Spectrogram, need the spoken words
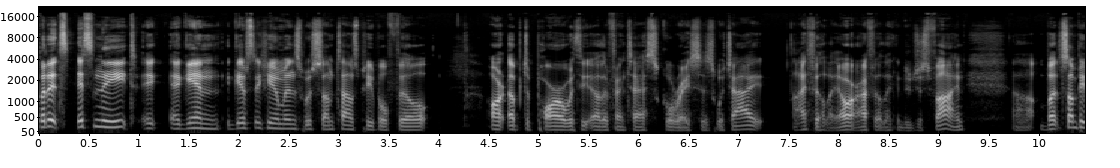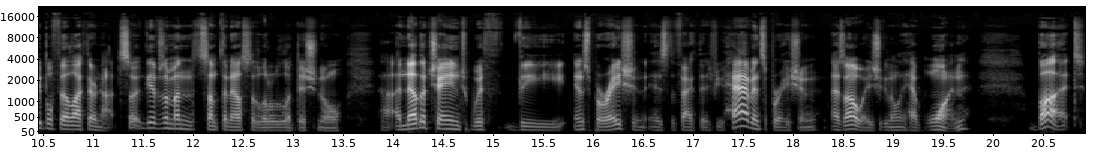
but it's it's neat. It, again, it gives the humans, which sometimes people feel aren't up to par with the other fantastical races, which I I feel they are. I feel they can do just fine. Uh, but some people feel like they're not. So it gives them an, something else, a little additional. Uh, another change with the inspiration is the fact that if you have inspiration, as always, you can only have one. But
